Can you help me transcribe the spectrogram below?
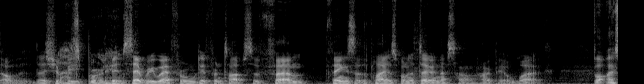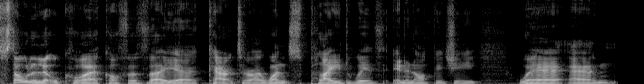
oh, there should That's be brilliant. bits everywhere for all different types of um, things that the players want to do, and that's how I hope it'll work. But I stole a little quirk off of a uh, character I once played with in an RPG, where um,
